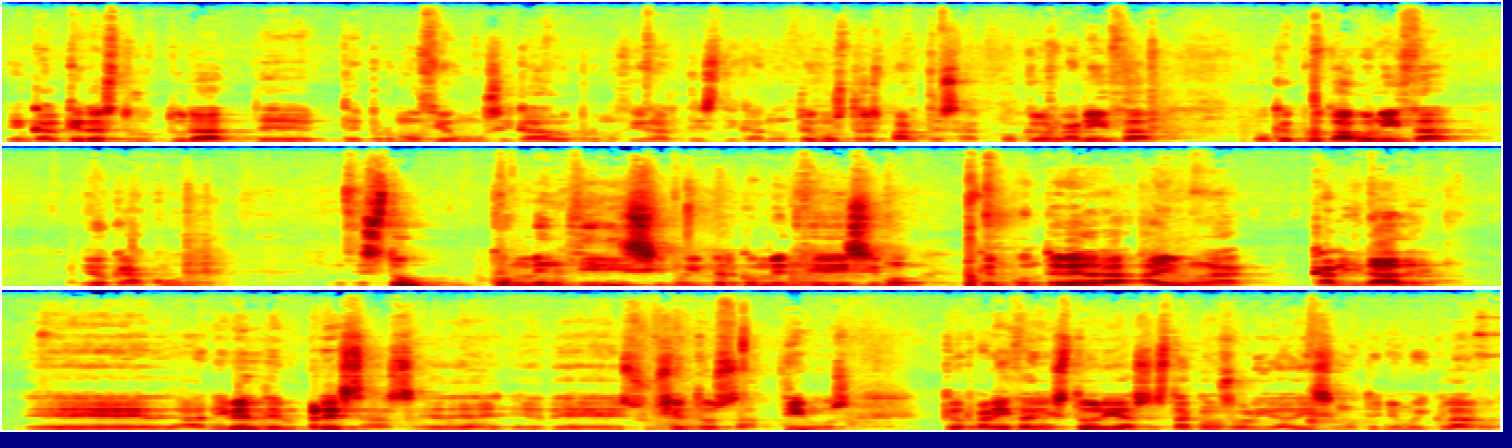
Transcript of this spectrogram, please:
en calquera estructura de, de promoción musical ou promoción artística. Non temos tres partes, o que organiza, o que protagoniza e o que acude. Estou convencidísimo, hiperconvencidísimo, que en Pontevedra hai unha calidade eh, a nivel de empresas e de, de suxetos activos que organizan historias está consolidadísimo, teño moi claro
